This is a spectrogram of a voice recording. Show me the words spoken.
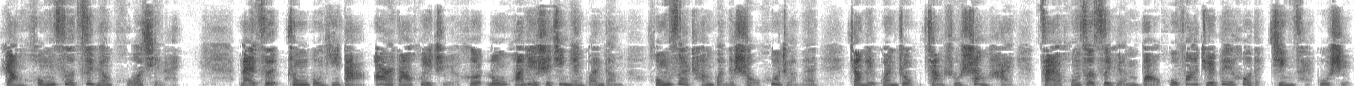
让红色资源火起来。来自中共一大、二大会址和龙华烈士纪念馆等红色场馆的守护者们，将为观众讲述上海在红色资源保护发掘背后的精彩故事，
